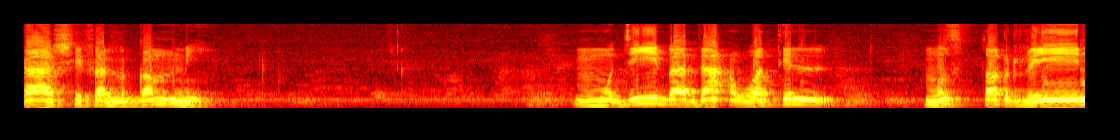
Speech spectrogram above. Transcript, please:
কাশিফাল গম্মি মুজিবা দাওয়াতিল মুস্তরিন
